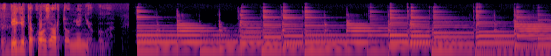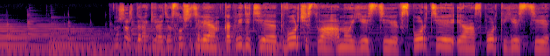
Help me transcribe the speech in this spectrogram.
В беге такого азарта у меня не было. Что ж, дорогие радиослушатели, как видите, творчество, оно есть и в спорте, и а спорт есть и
